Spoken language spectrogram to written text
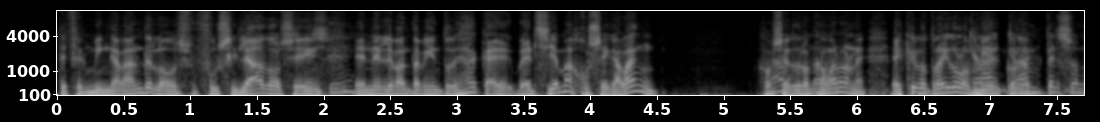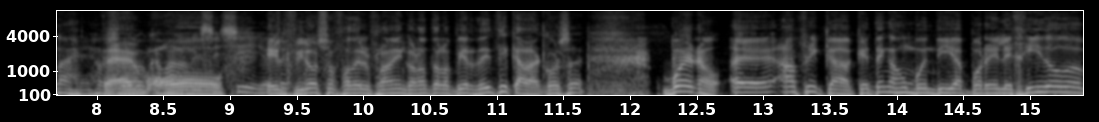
de Fermín Galán de los fusilados en, el levantamiento de Jaca. Él se llama José Galán. José ah, de los Camarones. Es que lo traigo los miércoles. Gran personaje. Eh, oh, el filósofo del flamenco, no te lo pierdes, dice cada cosa. Bueno, eh, África, que tengas un buen día. Por elegido,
